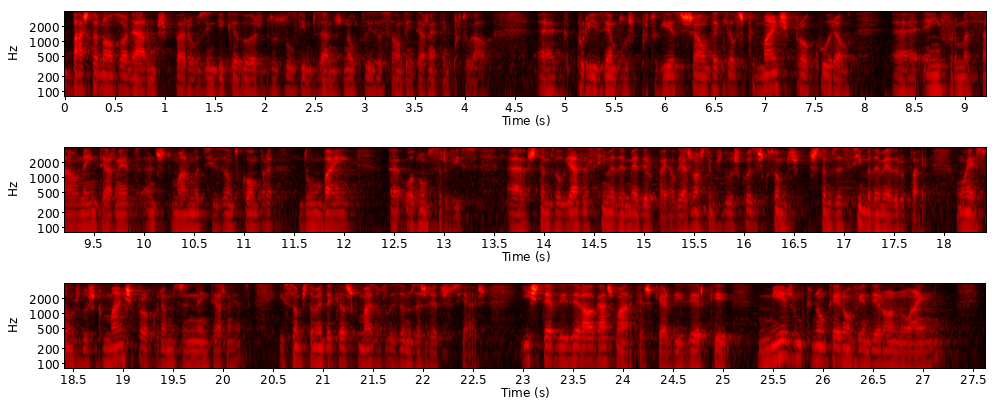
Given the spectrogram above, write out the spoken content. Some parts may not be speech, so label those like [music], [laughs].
Basta nós olharmos para os indicadores dos últimos anos na utilização da internet em Portugal, eh, que, por exemplo, os portugueses são daqueles que mais procuram eh, a informação na internet antes de tomar uma decisão de compra de um bem eh, ou de um serviço. Estamos, aliás, acima da média europeia. Aliás, nós temos duas coisas que somos, estamos acima da média europeia. Um é, somos dos que mais procuramos na internet e somos também daqueles que mais utilizamos as redes sociais. Isto deve dizer algo às marcas, quer dizer que, mesmo que não queiram vender online,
